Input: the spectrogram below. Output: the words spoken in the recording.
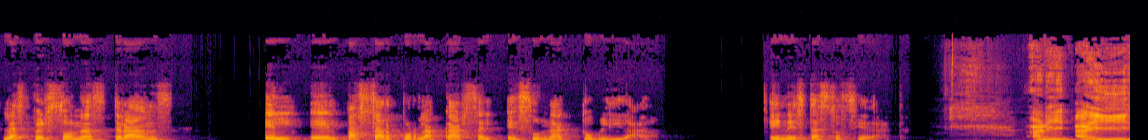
las personas trans, el, pasar por la cárcel es un acto obligado en esta sociedad. Ari, hay,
